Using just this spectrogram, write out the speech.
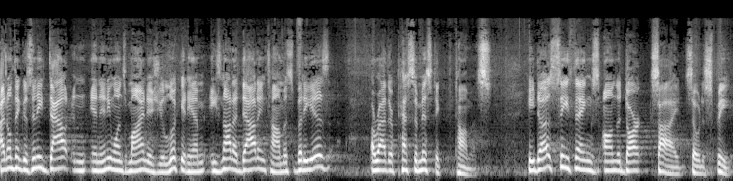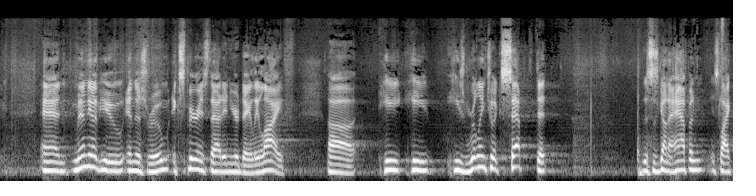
I don't think there's any doubt in, in anyone's mind as you look at him. He's not a doubting Thomas, but he is a rather pessimistic Thomas. He does see things on the dark side, so to speak. And many of you in this room experience that in your daily life. Uh, he, he, he's willing to accept that this is going to happen. It's like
